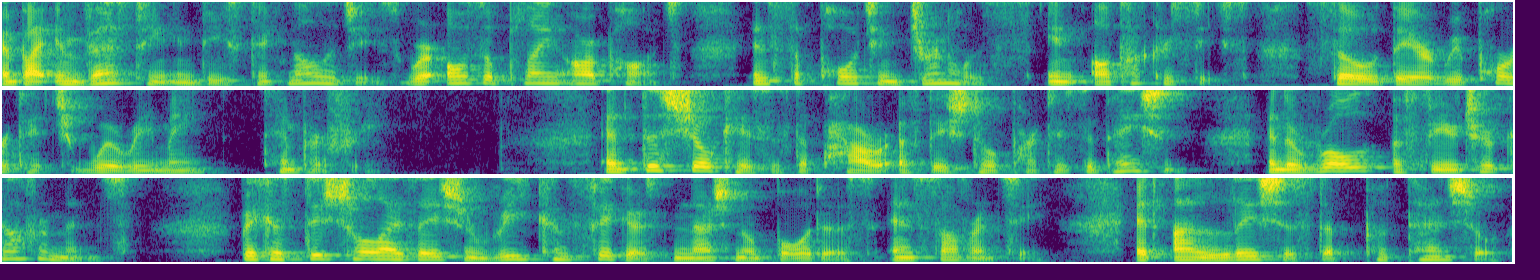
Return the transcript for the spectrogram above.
And by investing in these technologies, we're also playing our part in supporting journalists in autocracies so their reportage will remain tamper-free. And this showcases the power of digital participation and the role of future governments. Because digitalization reconfigures national borders and sovereignty, it unleashes the potential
